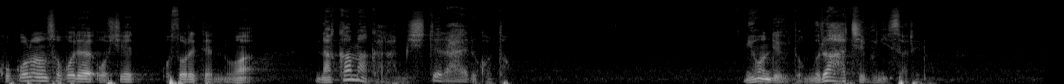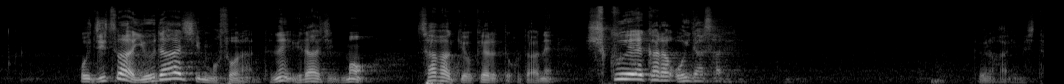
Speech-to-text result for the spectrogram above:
心の底で教え恐れてるのは仲間から見捨てられること。日本でいうと村八分にされる。これ実はユダヤ人もそうなんでね。ユダヤ人も裁きを受けるってことはね宿営から追い出される。というのがありました。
